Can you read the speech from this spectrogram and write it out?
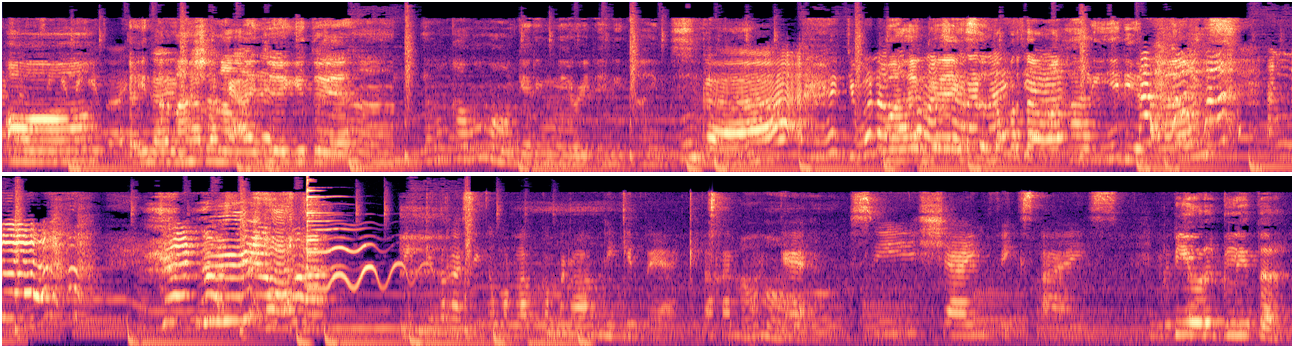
Oh, aja nggak internasional aja gitu ya. Emang kamu mau getting married anytime? Enggak. Cuman aku Wah guys, untuk aja. pertama kalinya di announce kita kasih kemerlap kemerlap dikit ya. Kita akan Oh. pakai si shine fix eyes. Pure glitter.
